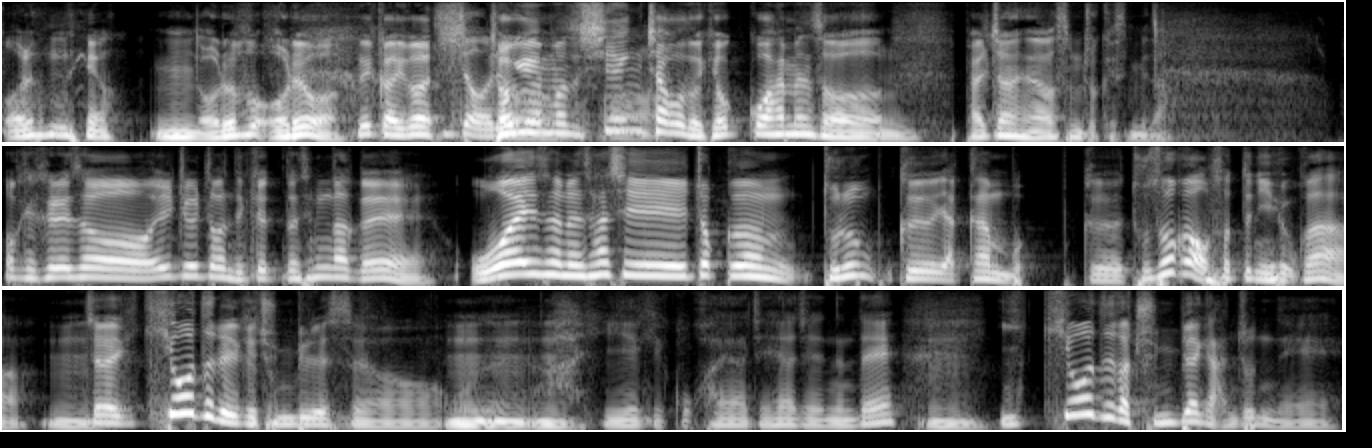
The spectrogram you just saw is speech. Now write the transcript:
어렵네요. 음. 음, 어려워 어려워. 그러니까 이거. 적용하면서 시행착오도 겪고 하면서 어. 음. 발전해 나갔으면 좋겠습니다. 오케이 그래서 일주일 동안 느꼈던 생각을 5화에서는 사실 조금 두름 그 약간 뭐, 그 두서가 없었던 이유가 음. 제가 이렇게 키워드를 이렇게 준비를 했어요. 음, 오늘 음, 음. 아, 이 얘기 꼭 해야지 해야지 했는데 음. 이 키워드가 준비하기 안 좋네.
